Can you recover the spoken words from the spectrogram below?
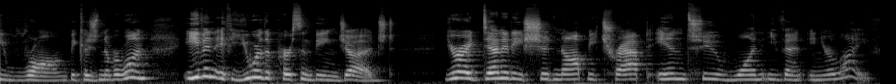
be wrong because number one even if you are the person being judged your identity should not be trapped into one event in your life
